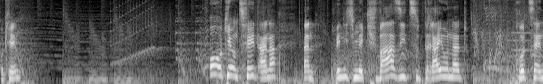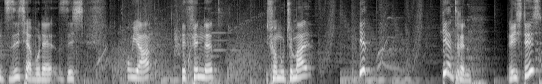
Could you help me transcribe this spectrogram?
Okay. Oh, okay, uns fehlt einer. Dann bin ich mir quasi zu 300% sicher, wo der sich, oh ja, befindet. Ich vermute mal, hier, hier drin. Richtig?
